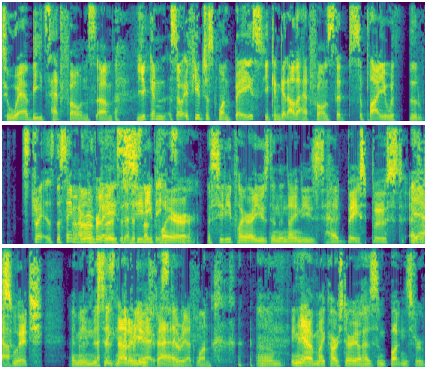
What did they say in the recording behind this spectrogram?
to wear Beats headphones. Um, you can, so if you just want bass, you can get other headphones that supply you with the straight, the same amount I remember of bass. The, the CD player, the CD player I used in the '90s had bass boost as yeah. a switch. I mean, this I is not a new fad. Stereo had one. um, yeah. yeah. my car stereo has some buttons for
